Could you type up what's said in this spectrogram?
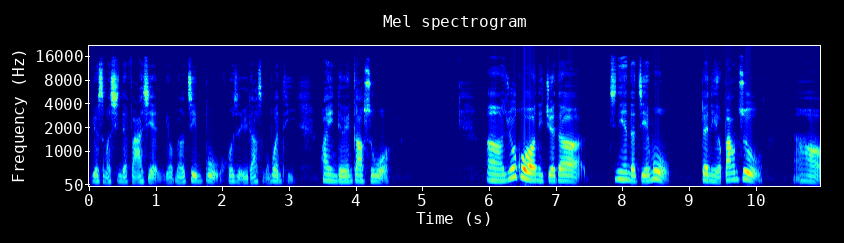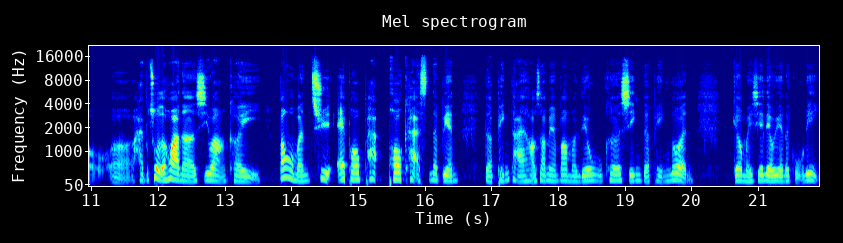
有什么新的发现，有没有进步，或者遇到什么问题，欢迎留言告诉我。呃，如果你觉得今天的节目对你有帮助，然后呃还不错的话呢，希望可以。帮我们去 Apple Podcast 那边的平台哈，上面帮我们留五颗星的评论，给我们一些留言的鼓励。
